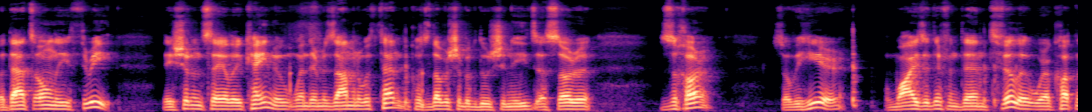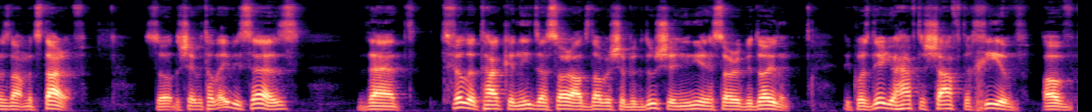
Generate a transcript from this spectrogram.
but that's only three. They shouldn't say Elokeinu when they're Mizamen with ten, because Davar Shebekdusha needs Asara Zechar. So over here, why is it different than Tefillah, where a cotton is not Mitzdaref? So the Shevet Halevi says that Tefillah Taka needs a Asara al Davar Shebekdusha, and you need a Asara Gedolim. Because there you have to shaft the Chiv of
